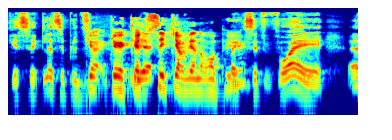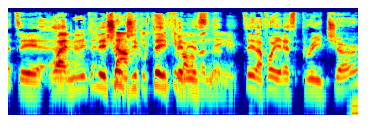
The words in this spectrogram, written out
que c'est là, c'est plus. Que, que, que a- tu sais qu'ils reviendront plus? Ben, que ouais, euh, tu sais, Ouais, euh, mais tous les shows que j'écoutais, ils finissent. Tu sais, la fois, il reste Preacher.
